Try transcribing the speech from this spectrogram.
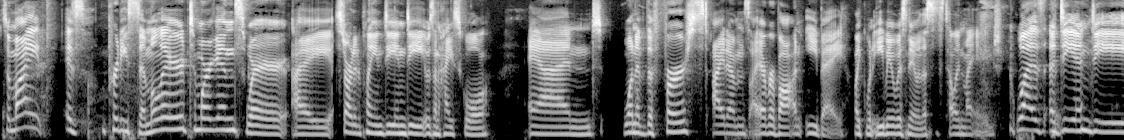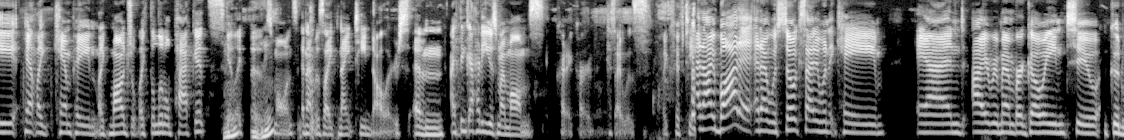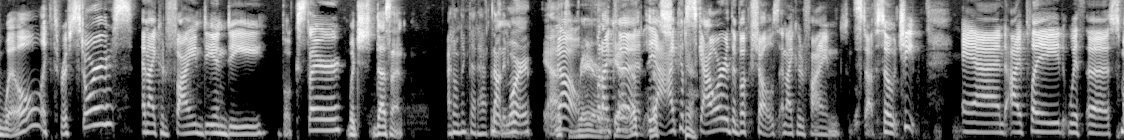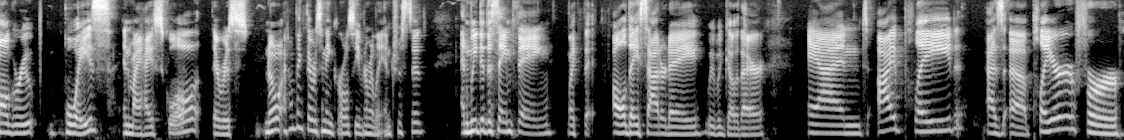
So mine is pretty similar to Morgan's, where I started playing D and D. It was in high school, and one of the first items I ever bought on eBay, like when eBay was new, and this is telling my age, was a D and D can't like campaign like module, like the little packets, get, like the Mhm. small ones, and it was like nineteen dollars. And I think I had to use my mom's credit card because I was like fifteen, and I bought it, and I was so excited when it came. And I remember going to Goodwill, like thrift stores, and I could find D and D books there, which doesn't. I don't think that happens not anymore yeah That's no, rare. but I Yeah, could. that- yeah, I could yeah. scour the bookshelves and I could find stuff. So cheap. And I played with a small group boys in my high school. There was no, I don't think there was any girls even really interested. And we did the same thing, like the all day Saturday, we would go there. And I played as a player for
